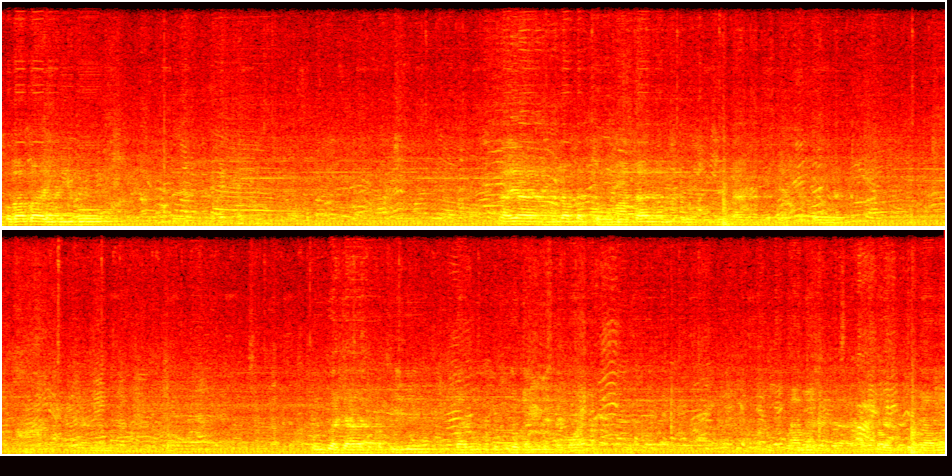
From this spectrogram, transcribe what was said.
Bapak-bapak, ibu-ibu, saya mendapat kehormatan untuk untuk acara seperti ini baru untuk kedua kali ini saya buat. Lama sudah cukup lama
